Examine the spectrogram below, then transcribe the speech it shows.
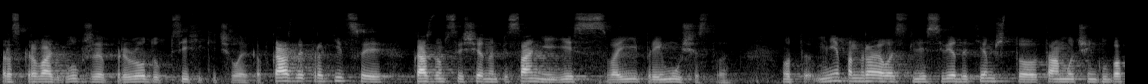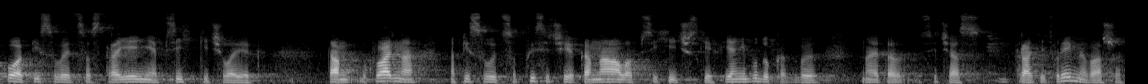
раскрывать глубже природу психики человека. В каждой традиции, в каждом священном писании есть свои преимущества. Вот мне понравилось Лесведа тем, что там очень глубоко описывается строение психики человека. Там буквально описываются тысячи каналов психических. Я не буду как бы на это сейчас тратить время ваше.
